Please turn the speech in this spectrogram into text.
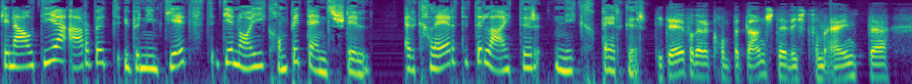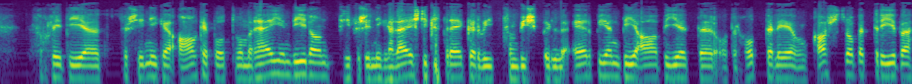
Genau diese Arbeit übernimmt jetzt die neue Kompetenzstelle, erklärt der Leiter Nick Berger. Die Idee von der Kompetenzstelle ist zum einen so ein die verschiedenen Angebote, die wir haben im Wieland, die verschiedenen Leistungsträger, wie zum Beispiel Airbnb-Anbieter oder Hotelier und Gastrobetriebe,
